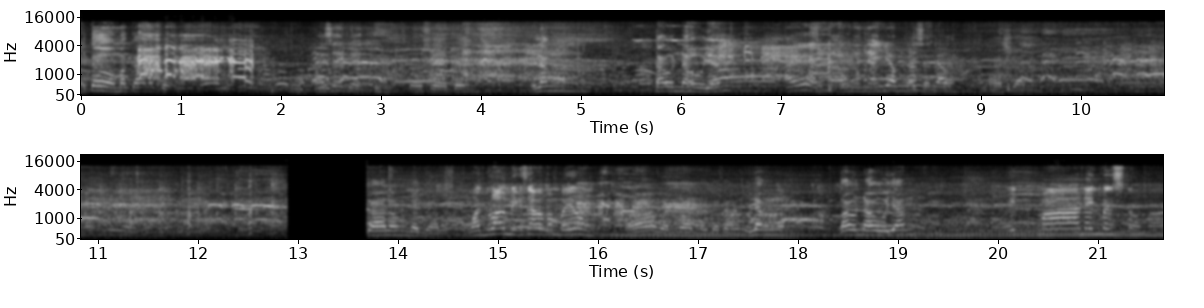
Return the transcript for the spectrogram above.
Ito, magkano po? 2-7. 2.7. Ilang taon na ho yan? Ayun. Taon na niya. Yam Ay, saan pa? Ah, siya. Magkano ang ganyan? 1-1. May kasama pang bayong. Ah, 1.1. May kasama. Ilang taon na ho yan? Eight, mga 9 months to. Mga,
